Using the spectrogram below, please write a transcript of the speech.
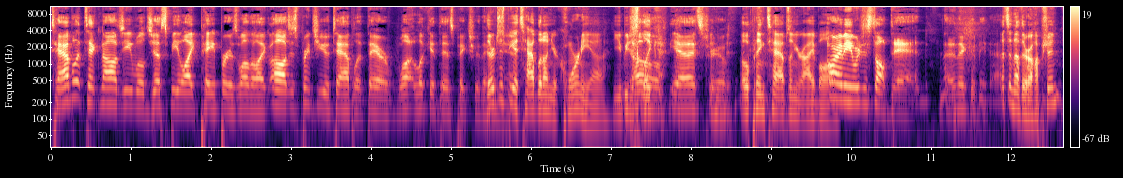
tablet technology will just be like paper as well. They're like, oh, I'll just print you a tablet there. What? Look at this picture there. There'd just be a tablet on your cornea. You'd be just Oh, like, yeah, that's true. opening tabs on your eyeball. Or I mean, we're just all dead. There could be that. That's another option.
